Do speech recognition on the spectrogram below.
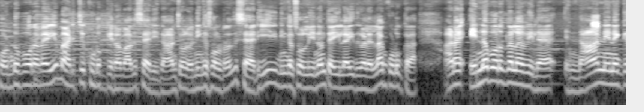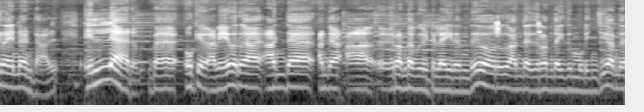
கொண்டு போகிறவையும் அடித்து கொடுக்கணும். அது சரி. நான் சொல் நீங்கள் சொல்கிறது சரி. நீங்கள் சொல்லினோம் தேயிலை இதுகள் எல்லாம் கொடுக்கலாம். ஆனால் என்னை பொறுத்தளவில் நான் நினைக்கிறேன் என்னென்றால் எல்லாரும் இப்போ ஓகே அவே ஒரு அந்த அந்த இறந்த வீட்டில் இருந்து ஒரு அந்த இறந்த இது முடிஞ்சு அந்த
